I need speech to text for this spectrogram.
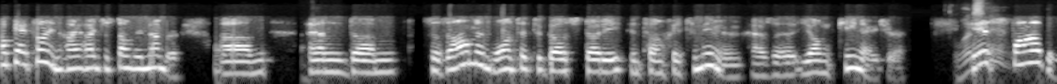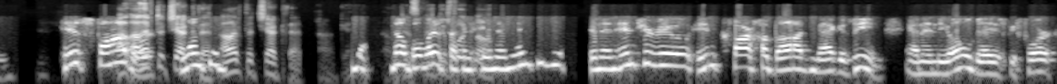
Okay, fine. I, I just don't remember. Um, and um, so Zalman wanted to go study in Tomchei Temimim as a young teenager. What's his that? father, his father. I'll, have to check wanted, that. I'll have to check that. Okay. Yeah. No, but wait a second. In an interview, in an interview in Kfar Chabad magazine, and in the old days before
